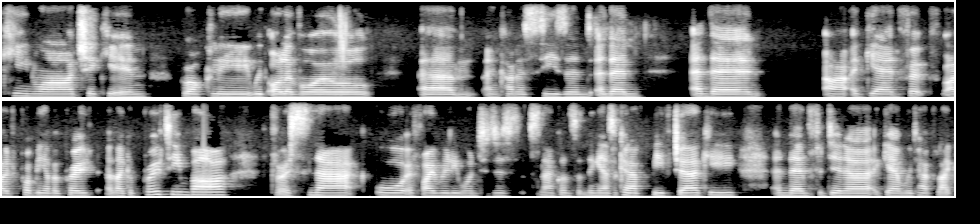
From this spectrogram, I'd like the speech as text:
quinoa, chicken, broccoli with olive oil, um, and kind of seasoned. And then, and then uh, again, for, I'd probably have a pro like a protein bar for a snack, or if I really wanted to snack on something else, I could have beef jerky. And then for dinner, again, we'd have like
